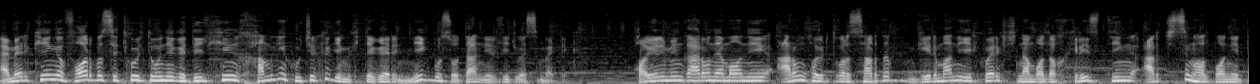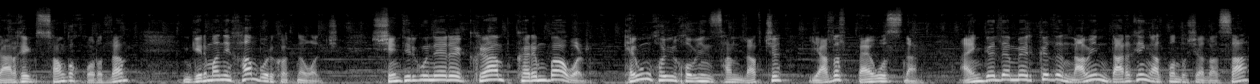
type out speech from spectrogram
Америкийн Forbes сэтгүүл түүнийг дэлхийн хамгийн хүчирхэг эмэгтэйгээр нэг бус удаа нэрлэж байсан байдаг. 2018 оны 12 дугаар сард Германы эрх баригч нам болох Христийн ардчсан холбооны даргаыг сонгох гурлаа Германы хан бүрэх хотноо болж шин тэргүүнээр Kramp Karrenbauer 52%-ийн санал авч ялалт байгуулснаар Ангела Меркель намын даргын албан тушаалаасаа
